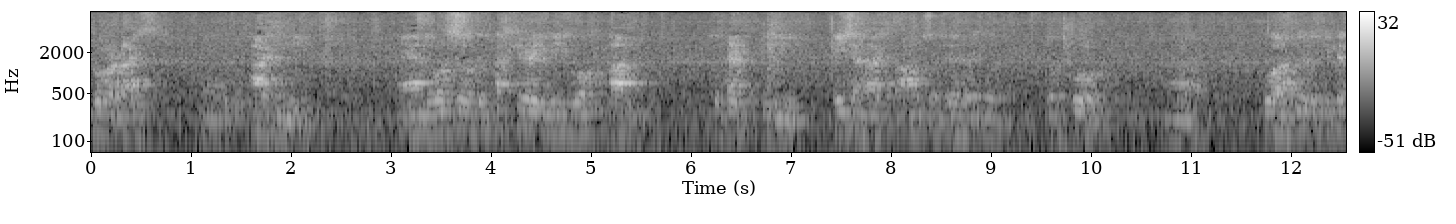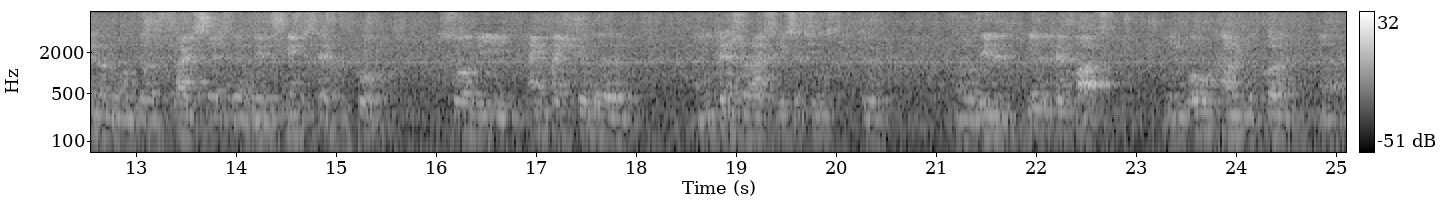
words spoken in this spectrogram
global rice uh, R&D. And also the particularly we work hard to help the Asian rice farmers as well as the, the poor uh, who are really dependent on the rice as their main, main staple food. So the I'm quite sure the uh, International Rice Research Institute uh, will really help us in overcoming the current uh,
